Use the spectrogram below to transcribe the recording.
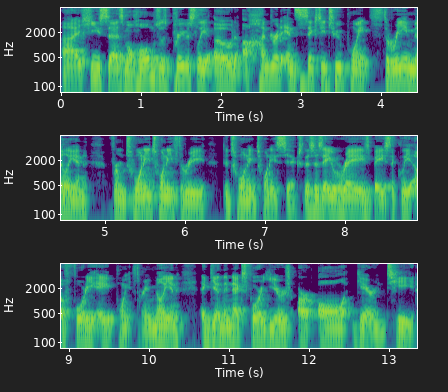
Uh, he says Mahomes was previously owed 162.3 million from 2023 to 2026. This is a raise basically of 48.3 million. Again, the next four years are all guaranteed.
